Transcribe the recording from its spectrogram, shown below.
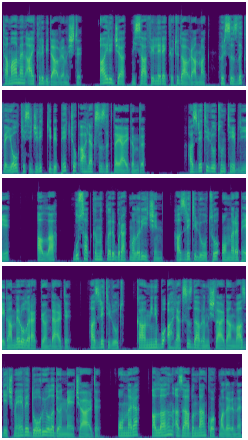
tamamen aykırı bir davranıştı. Ayrıca, misafirlere kötü davranmak, hırsızlık ve yol kesicilik gibi pek çok ahlaksızlık da yaygındı. Hazreti Lut'un tebliği, Allah, bu sapkınlıkları bırakmaları için, Hazreti Lut'u onlara peygamber olarak gönderdi. Hazreti Lut, kavmini bu ahlaksız davranışlardan vazgeçmeye ve doğru yola dönmeye çağırdı. Onlara, Allah'ın azabından korkmalarını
